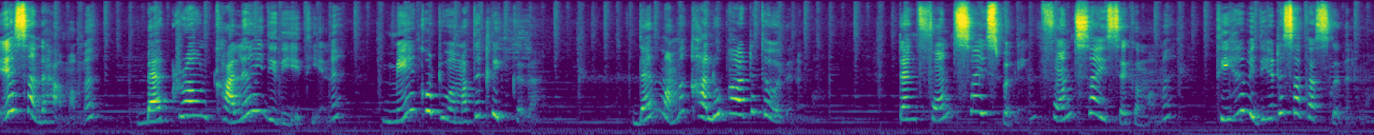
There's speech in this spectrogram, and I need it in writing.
ඒ සඳහා මම බැක්ග්‍රවන්් කල ඉදිරියේ තියෙන මේ කොටුව මත කලික් කලා. දැන් මම කළු පාට තෝරනවා. දැන් ෆොන්ට් සයිස් වලින් ෆොන්ට් සයිස් එක මම තිහ විදිහට සකස් කරනවා.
